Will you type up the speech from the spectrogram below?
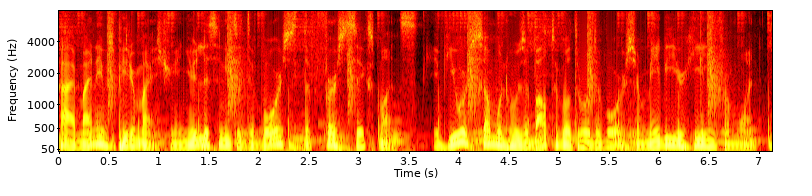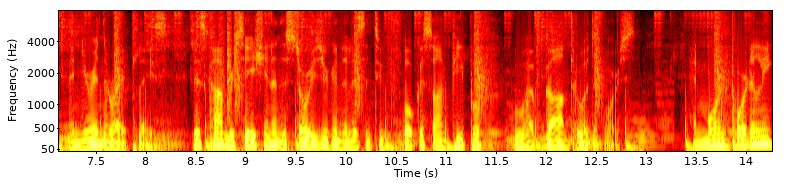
Hi, my name is Peter Maestri, and you're listening to Divorce the First Six Months. If you are someone who is about to go through a divorce, or maybe you're healing from one, then you're in the right place. This conversation and the stories you're going to listen to focus on people who have gone through a divorce, and more importantly,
